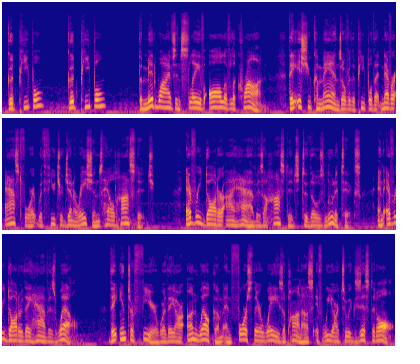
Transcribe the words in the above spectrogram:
Good people? Good people? The midwives enslave all of Lacron. They issue commands over the people that never asked for it with future generations held hostage. Every daughter I have is a hostage to those lunatics, and every daughter they have as well. They interfere where they are unwelcome and force their ways upon us if we are to exist at all.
